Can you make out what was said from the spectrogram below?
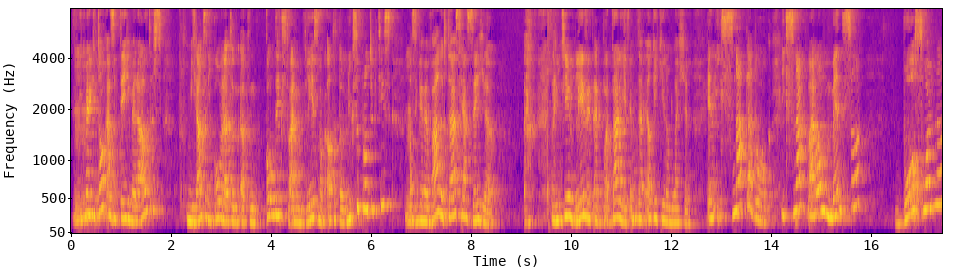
Ik merk het ook als ik tegen mijn ouders... Migranten die komen uit een, uit een context waarin vlees nog altijd een luxe product is. Als ik bij mijn vader thuis ga zeggen dat ik geen vlees eet en plantaardig eet, hij moet daar elke keer om lachen. En ik snap dat ook. Ik snap waarom mensen boos worden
